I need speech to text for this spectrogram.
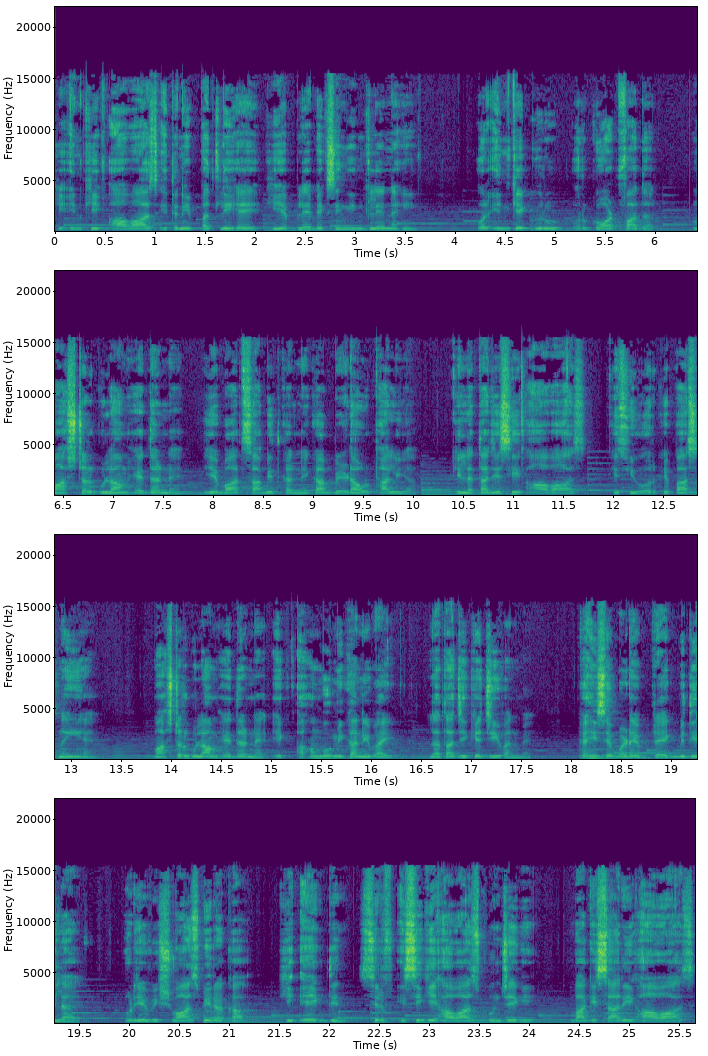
कि इनकी आवाज़ इतनी पतली है कि ये प्लेबैक सिंगिंग के लिए नहीं, और इनके गुरु और गॉडफादर मास्टर गुलाम हैदर ने यह बात साबित करने का बेड़ा उठा लिया कि लता जैसी आवाज़ किसी और के पास नहीं है। मास्टर गुलाम हैदर ने एक अहम भूमिका निभाई लता जी के जीवन में। कहीं से बड़े ब्रेक भी दिलाए और ये विश्वास भी रखा कि एक दिन सिर्फ़ इसी की आवाज़ गूंजेगी, बाकी सारी आवाज़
